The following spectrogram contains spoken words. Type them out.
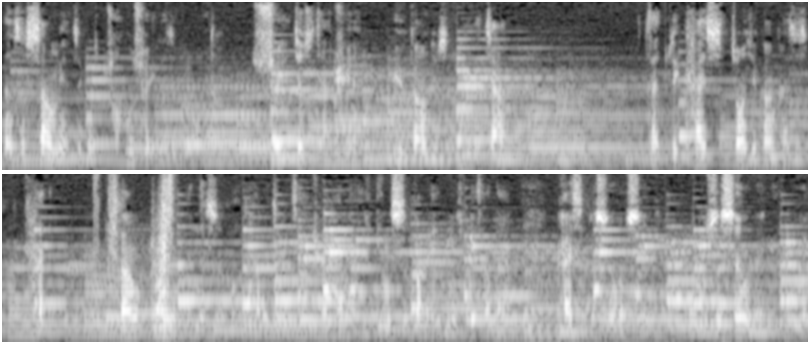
但是上面这个出水的这个龙头，水就是甲醛，浴缸就是你的家。在最开始装修刚开始开刚装完的时候，它的这个甲醛含量一定释放量一定是非常大。开始的时候是五十升每每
